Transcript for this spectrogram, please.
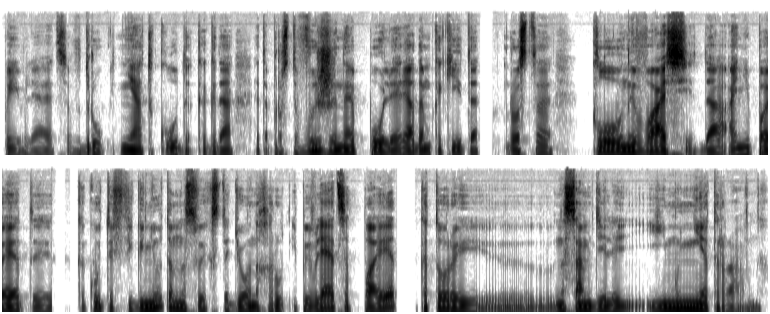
появляется вдруг ниоткуда, когда это просто выжженное поле, рядом какие-то просто клоуны Васи, да, а не поэты, какую-то фигню там на своих стадионах орут, и появляется поэт, который э, на самом деле ему нет равных,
